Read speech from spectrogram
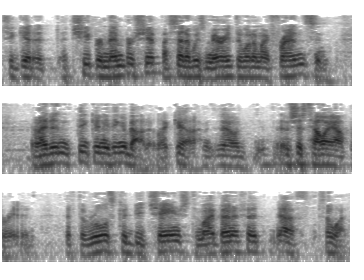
to get a, a, cheaper membership. I said I was married to one of my friends, and, and I didn't think anything about it. Like, yeah, you know, it was just how I operated. If the rules could be changed to my benefit, yeah, so what?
